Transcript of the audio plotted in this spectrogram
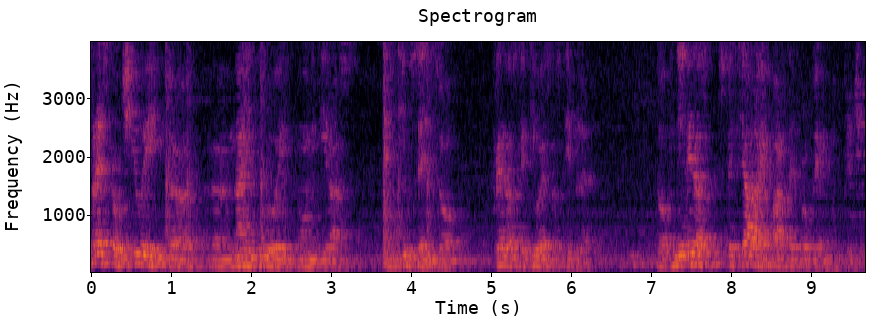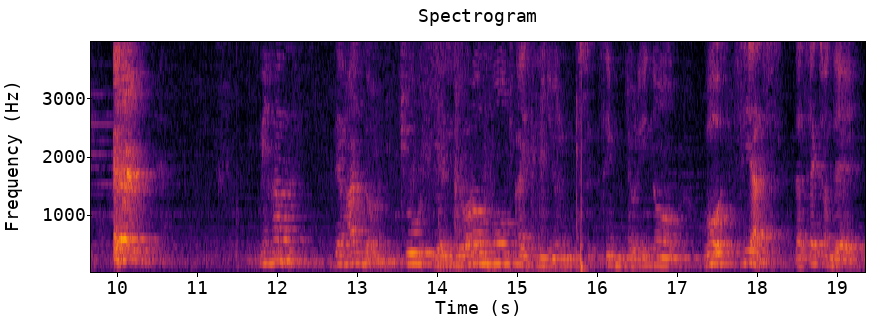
presco ciui uh, uh, naivuloi, non diras, in tiu senso, credas che tiu estas libre. Do, ni vedas speciala e parte il problema, preci. Mi havas demandon, ciu yes. signoro mo cae signor, signorino vo scias la sexon de,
